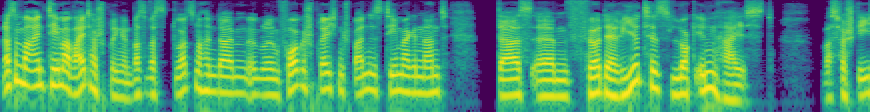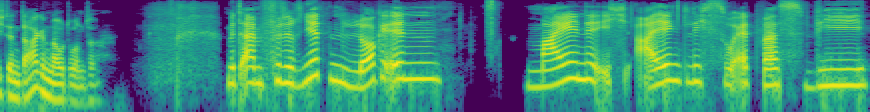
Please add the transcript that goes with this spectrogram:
Lass uns mal ein Thema weiterspringen. Was, was, du hast noch in deinem, in deinem Vorgespräch ein spannendes Thema genannt, das ähm, föderiertes Login heißt. Was verstehe ich denn da genau drunter? Mit einem föderierten Login meine ich eigentlich so etwas wie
